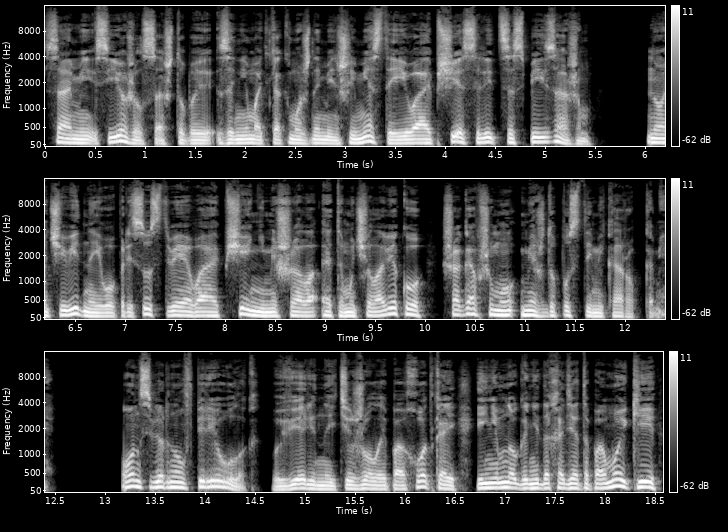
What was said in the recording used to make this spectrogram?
Сами съежился, чтобы занимать как можно меньше места и вообще слиться с пейзажем. Но, очевидно, его присутствие вообще не мешало этому человеку, шагавшему между пустыми коробками. Он свернул в переулок, уверенной тяжелой походкой и, немного не доходя до помойки,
